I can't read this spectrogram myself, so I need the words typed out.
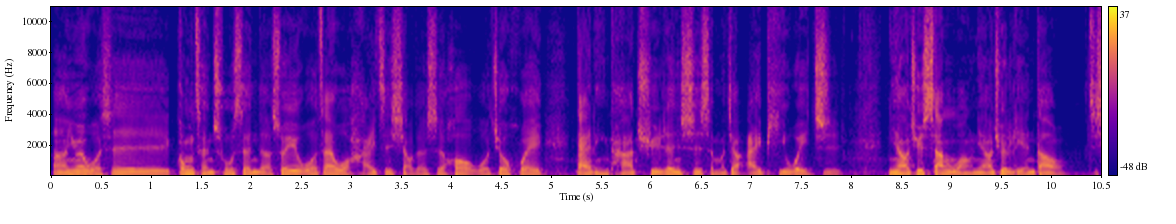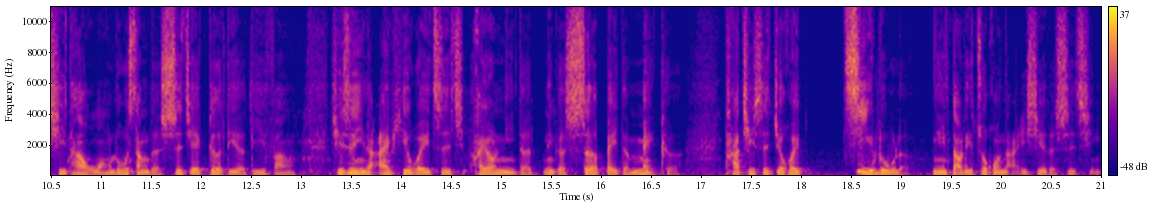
嗯，因为我是工程出身的，所以我在我孩子小的时候，我就会带领他去认识什么叫 IP 位置。你要去上网，你要去连到其他网络上的世界各地的地方，其实你的 IP 位置，还有你的那个设备的 Make，它其实就会记录了你到底做过哪一些的事情，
